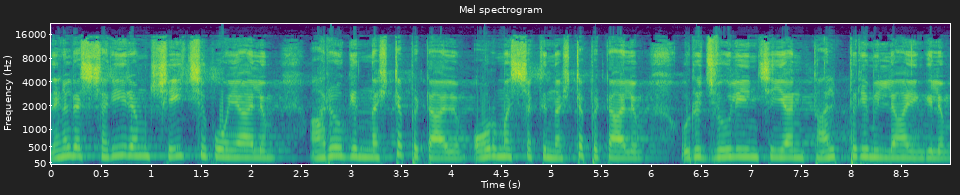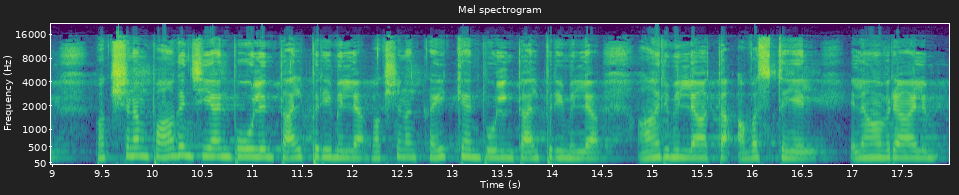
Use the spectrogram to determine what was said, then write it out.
നിങ്ങളുടെ ശരീരം ക്ഷയിച്ചു പോയാലും ആരോഗ്യം നഷ്ടപ്പെട്ടാലും ഓർമ്മശക്തി നഷ്ടപ്പെട്ടാലും ഒരു ജോലിയും ചെയ്യാൻ താല്പര്യമില്ല എങ്കിലും ഭക്ഷണം പാകം ചെയ്യാൻ പോലും താല്പര്യമില്ല ഭക്ഷണം കഴിക്കാൻ പോലും താല്പര്യമില്ല ആരുമില്ലാത്ത അവസ്ഥയിൽ എല്ലാവരാലും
